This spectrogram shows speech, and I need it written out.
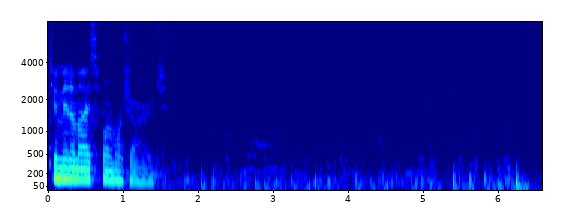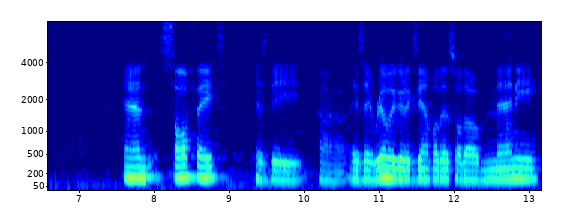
To minimize formal charge. And sulfate is the uh, is a really good example of this, although many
